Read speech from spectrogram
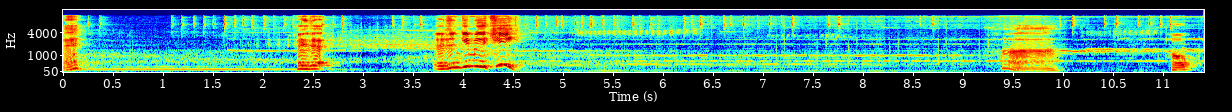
Eh? Hey, that... It didn't give me the key! Huh. Hope.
